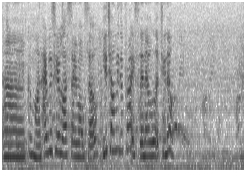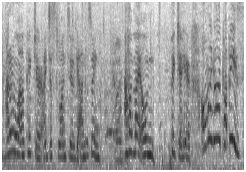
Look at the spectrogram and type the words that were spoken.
Uh, come on. I was here last time also. You tell me the price, then I will let you know. I don't want a picture. I just want to get on the swing. I have my own picture here. Oh my god, puppies!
